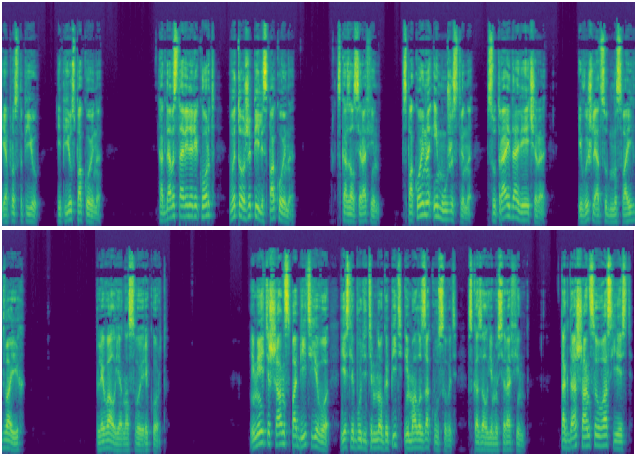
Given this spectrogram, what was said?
Я просто пью и пью спокойно. Когда вы ставили рекорд, вы тоже пили спокойно, сказал Серафин. Спокойно и мужественно, с утра и до вечера, и вышли отсюда на своих двоих. Плевал я на свой рекорд. Имеете шанс побить его, если будете много пить и мало закусывать, сказал ему Серафин. Тогда шансы у вас есть.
